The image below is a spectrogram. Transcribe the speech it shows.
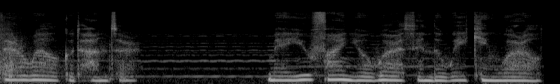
Farewell, good hunter. May you find your worth in the waking world.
